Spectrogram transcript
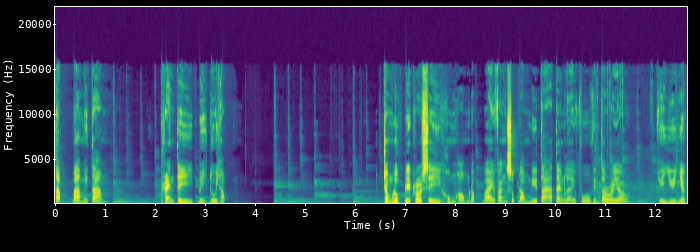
Tập 38 Prenti bị đuổi học Trong lúc De Croce hùng hồn đọc bài văn xúc động miêu tả tang lễ vua Vittorio, chỉ duy nhất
